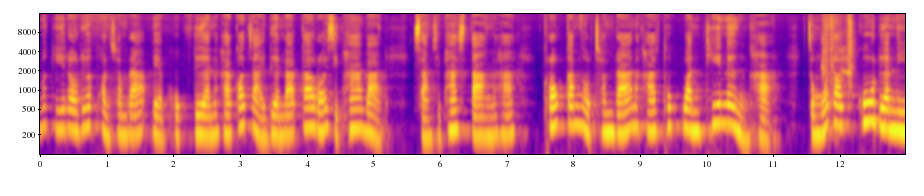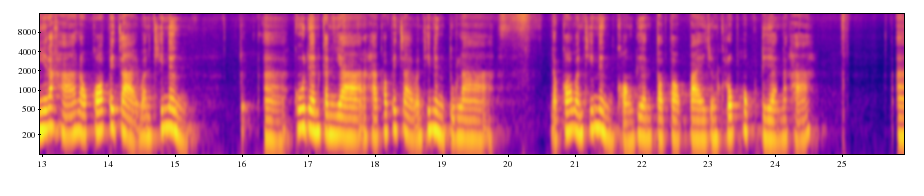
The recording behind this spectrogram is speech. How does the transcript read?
เมื่อกี้เราเลือกผ่อนชำระแบบ 6 เดือนนะคะ ก็จ่ายเดือนละ 915 บาท 35 สตางค์นะคะ ครบกำหนดชำระนะคะ ทุกวันที่ 1 ค่ะ สมมติเรากู้เดือนนี้นะคะ เราก็ไปจ่ายวันที่1อ่ากู้เดือนกันยานะคะ ก็ไปจ่ายวันที่ 1 ตุลา แล้วก็วันที่ 1 ของเดือนต่อๆไปจนครบ 6 เดือนนะคะอ่า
